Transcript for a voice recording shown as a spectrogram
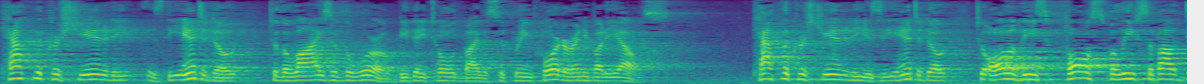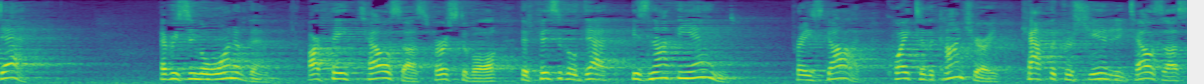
Catholic Christianity is the antidote to the lies of the world, be they told by the Supreme Court or anybody else. Catholic Christianity is the antidote to all of these false beliefs about death. Every single one of them. Our faith tells us, first of all, that physical death is not the end. Praise God. Quite to the contrary, Catholic Christianity tells us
